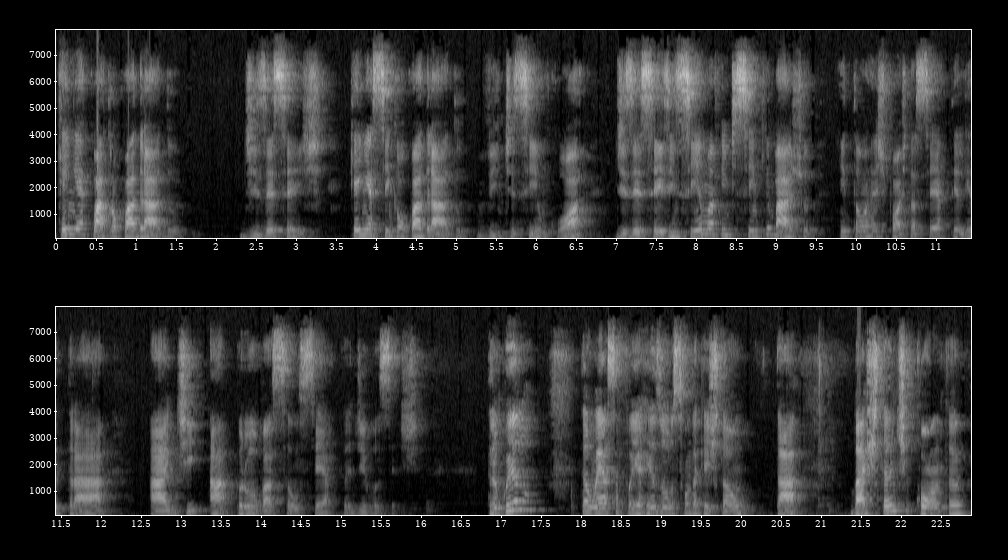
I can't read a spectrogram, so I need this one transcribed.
Quem é 4 ao quadrado? 16. Quem é 5 ao quadrado? 25. Ó, 16 em cima, 25 embaixo. Então a resposta certa é letra A, a de aprovação certa de vocês. Tranquilo? Então essa foi a resolução da questão, tá? Bastante conta,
